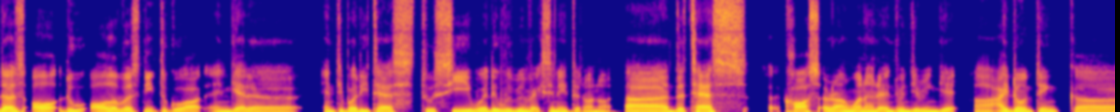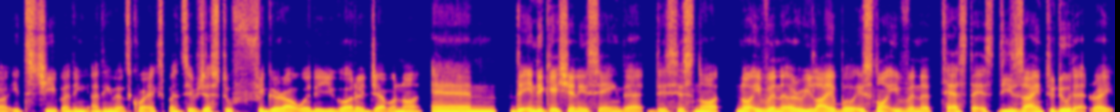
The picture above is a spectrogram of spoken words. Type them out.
does all do all of us need to go out and get a antibody test to see whether we've been vaccinated or not uh the test costs around 120 ringgit uh, i don't think uh, it's cheap i think i think that's quite expensive just to figure out whether you got a jab or not and the indication is saying that this is not not even a reliable it's not even a test that is designed to do that right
